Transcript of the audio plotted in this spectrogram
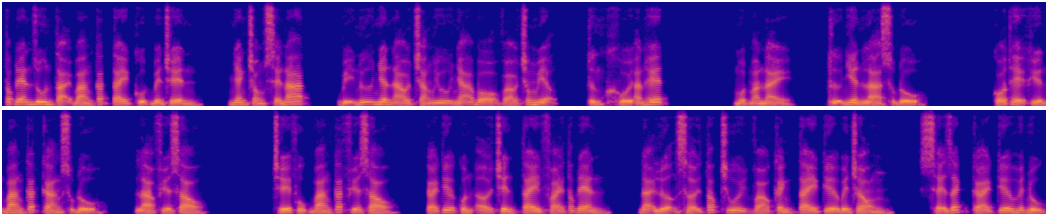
Tóc đen run tại bang cắt tay cụt bên trên, nhanh chóng xé nát, bị nữ nhân áo trắng ưu nhã bỏ vào trong miệng, từng khối ăn hết. Một màn này tự nhiên là sụp đổ. Có thể khiến bang cắt càng sụp đổ là phía sau. Chế phục bang cắt phía sau, cái kia quấn ở trên tay phải tóc đen, đại lượng sợi tóc chui vào cánh tay kia bên trong xé rách cái kia huyết đục.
